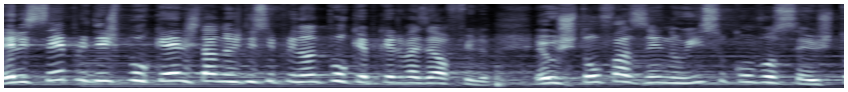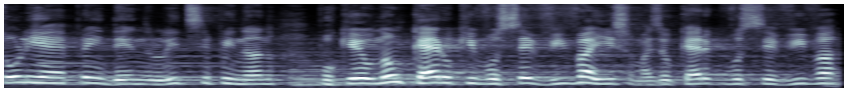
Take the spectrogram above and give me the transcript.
Ele sempre diz por que ele está nos disciplinando. Por quê? Porque ele vai dizer ao filho: Eu estou fazendo isso com você, eu estou lhe repreendendo, lhe disciplinando, porque eu não quero que você viva isso, mas eu quero que você viva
